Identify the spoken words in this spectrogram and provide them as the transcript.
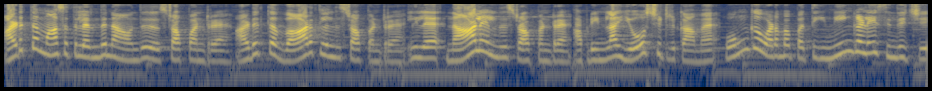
அடுத்த மாசத்துல இருந்து நான் வந்து ஸ்டாப் பண்றேன். அடுத்த வாரத்துல இருந்து ஸ்டாப் பண்றேன். இல்ல நாளையில இருந்து ஸ்டாப் பண்றேன் அப்படின்லாம் யோசிச்சுட்டு இருக்காம உங்க உடம்ப பத்தி நீங்களே சிந்திச்சு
